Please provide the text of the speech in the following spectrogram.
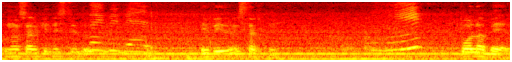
कुणासारखी दिसते तू? बेबी सारखी. Polar bear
